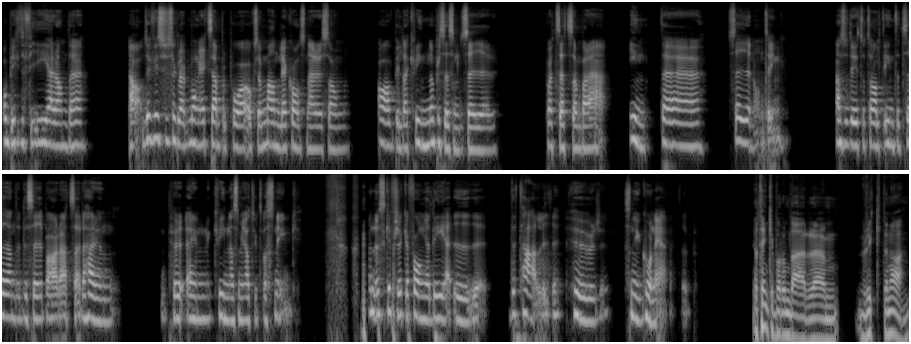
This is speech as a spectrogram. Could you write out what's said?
objektifierande. Ja, det finns ju såklart många exempel på också manliga konstnärer som avbildar kvinnor, precis som du säger, på ett sätt som bara inte säger någonting. Alltså det är totalt intetsägande, det säger bara att så här, det här är en, en kvinna som jag tyckte var snygg. Och nu ska jag försöka fånga det i detalj, hur snygg hon är. Typ. Jag tänker på de där um, ryktena,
